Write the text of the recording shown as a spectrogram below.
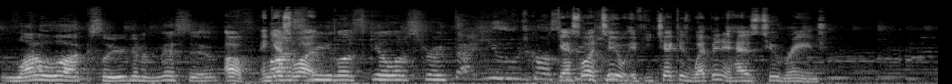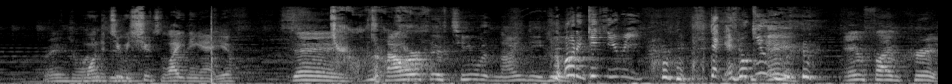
A lot of luck, so you're gonna miss it. Oh, and lot guess of what? Speed, lot of skill, lot of strength. That huge concentration. Guess what, too? If you check his weapon, it has two range. Range one, One to two, he shoots lightning at you. Dang. Power 15 with 90 hit. Oh, they kick you! Don't kill hey, you! and 5 crit.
